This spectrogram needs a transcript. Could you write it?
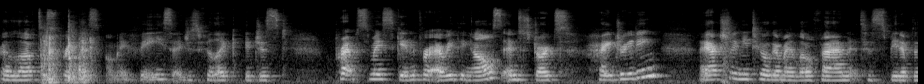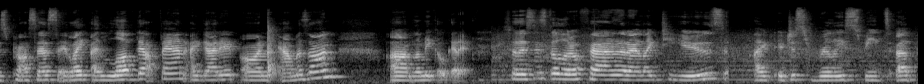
I love to spray this on my face. I just feel like it just preps my skin for everything else and starts hydrating. I actually need to go get my little fan to speed up this process. I like, I love that fan. I got it on Amazon. Um, let me go get it. So this is the little fan that I like to use. I, it just really speeds up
